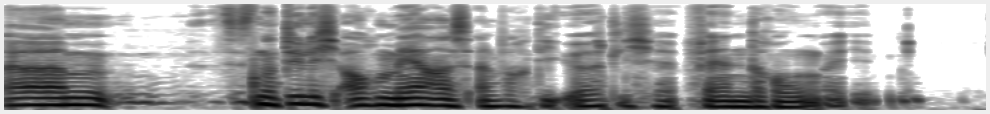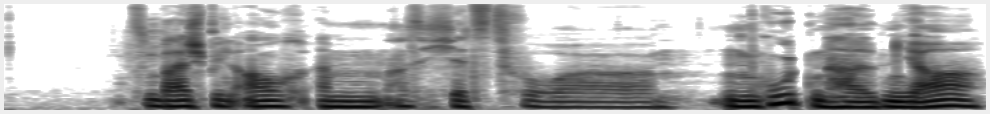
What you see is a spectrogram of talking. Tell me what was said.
Ähm, es ist natürlich auch mehr als einfach die örtliche Veränderung. Zum Beispiel auch, ähm, als ich jetzt vor einem guten halben Jahr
